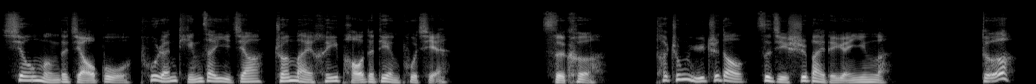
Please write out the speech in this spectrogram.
萧猛的脚步突然停在一家专卖黑袍的店铺前。此刻，他终于知道自己失败的原因了。得，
